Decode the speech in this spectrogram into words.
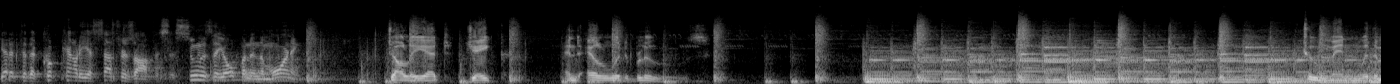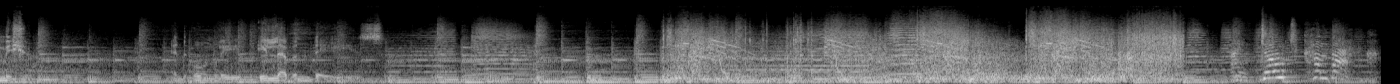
Get it to the Cook County Assessor's office as soon as they open in the morning. Joliet, Jake, and Elwood Blues. Two men with a mission, and only 11 days. And don't come back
